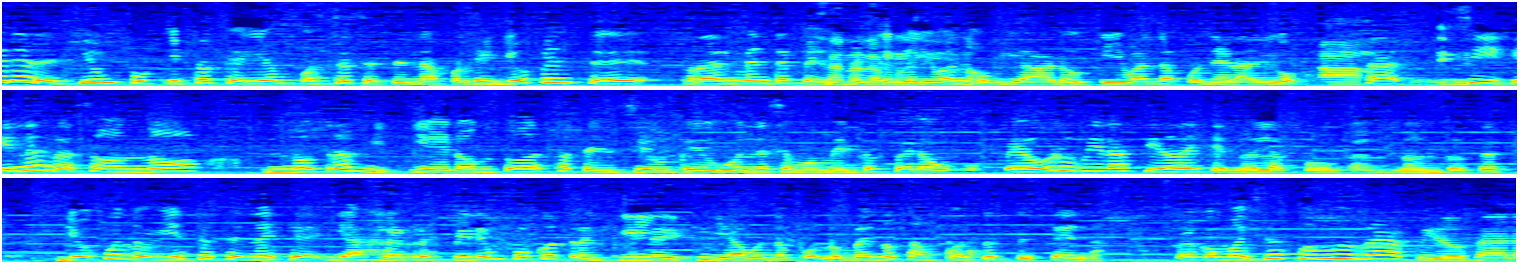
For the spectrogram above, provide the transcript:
agradecí un poquito que hayan puesto esa escena porque yo pensé, realmente pensé que le iban a obviar o que iban a poner algo. Ah, o sea, sí. tienes razón, no no transmitieron toda esa tensión que hubo en ese momento, pero peor hubiera sido de que no la pongan, ¿no? Entonces, yo cuando vi esa escena dije, ya, respiré un poco tranquila y dije, ya, bueno, por lo menos han puesto esta escena. Pero como dices, fue muy rápido, o sea,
